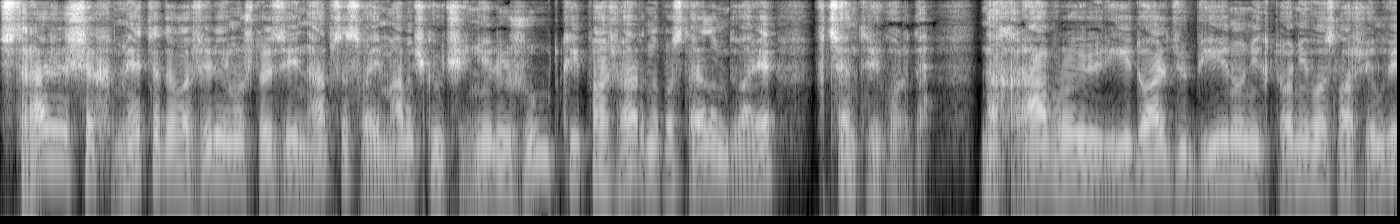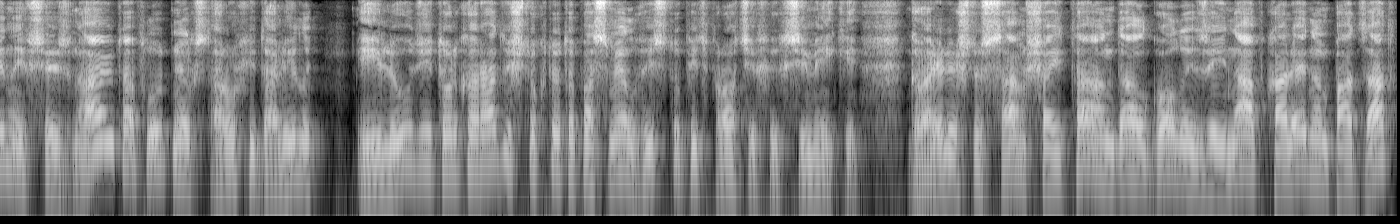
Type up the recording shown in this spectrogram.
Стражи Шахмета доложили ему, что Зейнаб со своей мамочкой учинили жуткий пожар на постоялом дворе в центре города. На храбрую Риду Альдюбину никто не возложил вины. Все знают о плутнях старухи Далилы. И люди только рады, что кто-то посмел выступить против их семейки. Говорили, что сам шайтан дал голый Зейнаб коленом под зад,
